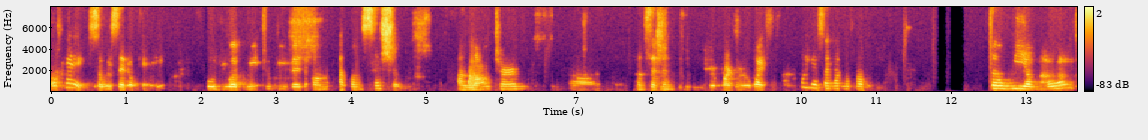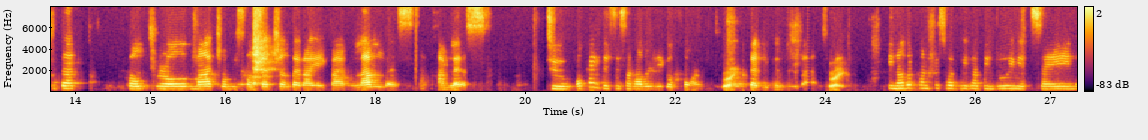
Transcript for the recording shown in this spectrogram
Okay, so we said, okay, will you agree to give it on a concession, a long-term uh, concession to your partner or wife? Oh, yes, I have no problem. So we avoid that cultural macho misconception that I, if I'm landless, I'm less, to, okay, this is another legal form Right. that you can do that Right. in other countries, what we have been doing is saying,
